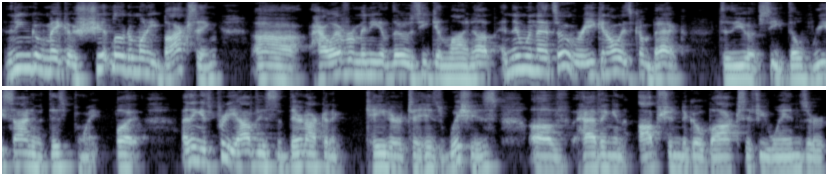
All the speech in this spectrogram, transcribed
and then he can go make a shitload of money boxing, uh, however many of those he can line up, and then when that's over, he can always come back to the UFC. They'll re-sign him at this point, but I think it's pretty obvious that they're not going to cater to his wishes of having an option to go box if he wins or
